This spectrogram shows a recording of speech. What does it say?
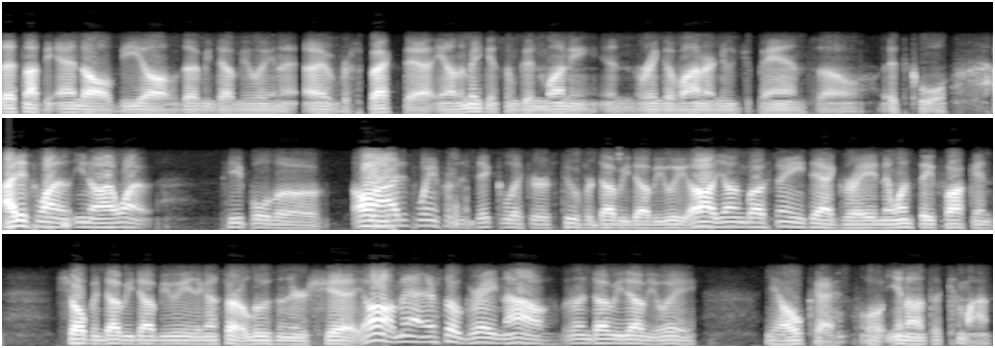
that's not the end all be all of WWE, and I, I respect that. You know, they're making some good money in Ring of Honor, New Japan, so it's cool. I just want you know I want people to. Oh, I just waiting for the dick lickers too for WWE. Oh, Young Bucks ain't that great, and then once they fucking show up in WWE, they're gonna start losing their shit. Oh man, they're so great now. They're in WWE. Yeah, okay. Well, you know, it's like, come on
